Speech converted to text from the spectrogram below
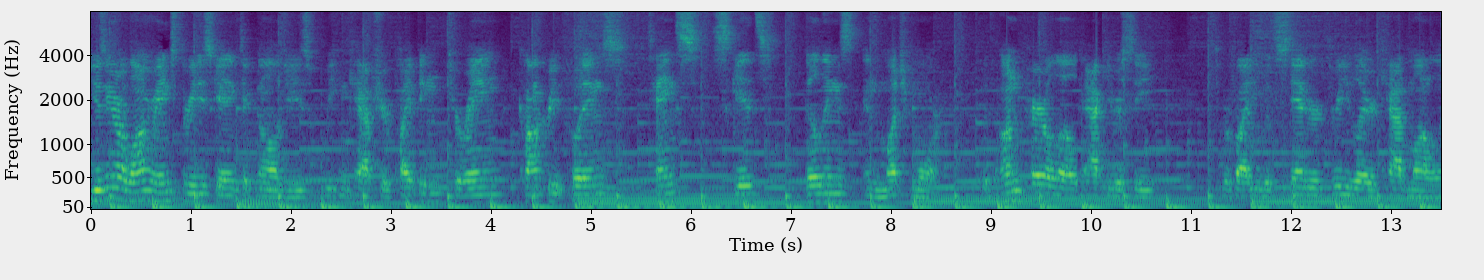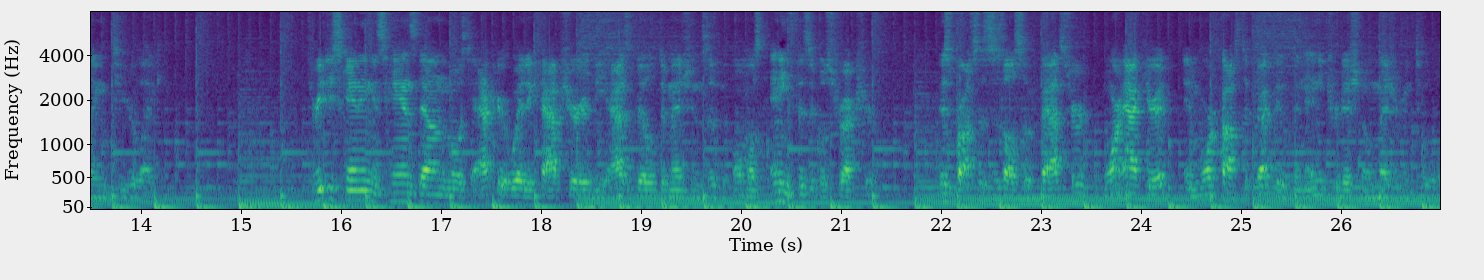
Using our long-range 3D scanning technologies, we can capture piping, terrain, concrete footings, tanks, skids, buildings, and much more, with unparalleled accuracy to provide you with standard 3D layer CAD modeling to your liking. 3D scanning is hands down the most accurate way to capture the as-built dimensions of almost any physical structure. This process is also faster, more accurate, and more cost-effective than any traditional measurement tools.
